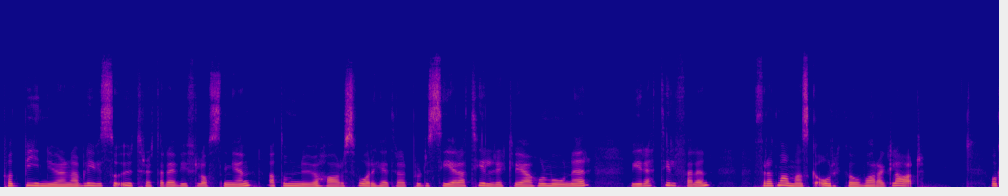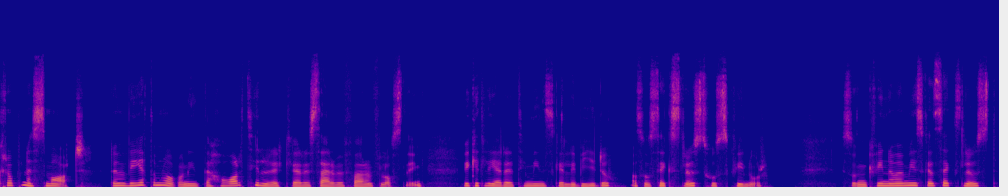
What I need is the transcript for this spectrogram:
på att binjurarna blivit så uttröttade vid förlossningen att de nu har svårigheter att producera tillräckliga hormoner vid rätt tillfällen för att mamman ska orka och vara glad. Och kroppen är smart. Den vet om någon inte har tillräckliga reserver för en förlossning, vilket leder till minskad libido, alltså sexlust hos kvinnor. Så en kvinna med minskad sexlust,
